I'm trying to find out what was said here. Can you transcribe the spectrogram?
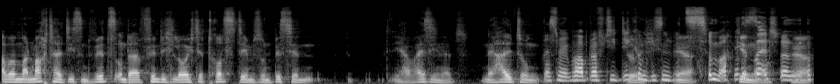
Aber man macht halt diesen Witz und da finde ich leuchtet trotzdem so ein bisschen ja, weiß ich nicht, eine Haltung. Dass man überhaupt auf die Idee kommt, diesen Witz ja, zu machen, genau, ist halt schon. Ja.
